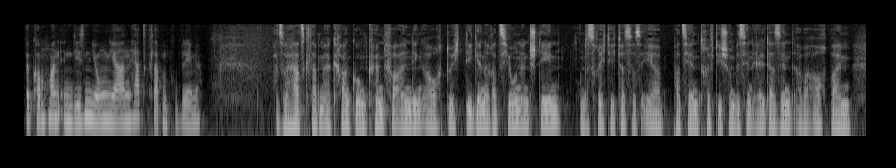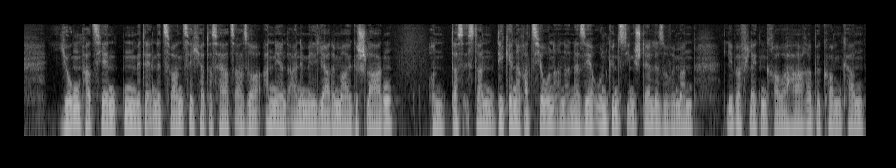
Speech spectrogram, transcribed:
bekommt man in diesen jungen Jahren Herzklappenprobleme? Also Herzklappenerkrankungen können vor allen Dingen auch durch Degeneration entstehen. Und es ist richtig, dass das eher Patienten trifft, die schon ein bisschen älter sind. Aber auch beim jungen Patienten Mitte, Ende 20 hat das Herz also annähernd eine Milliarde Mal geschlagen. Und das ist dann Degeneration an einer sehr ungünstigen Stelle, so wie man Leberflecken, graue Haare bekommen kann.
